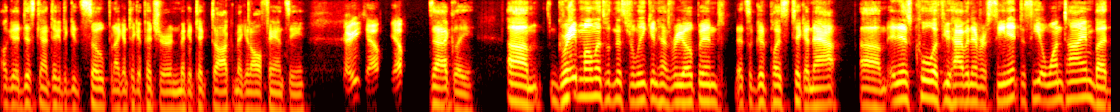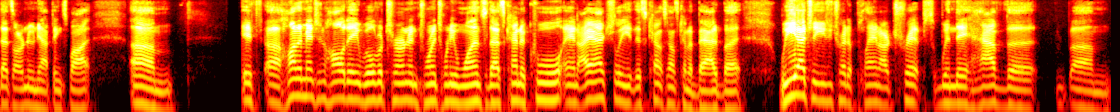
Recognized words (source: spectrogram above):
I'll get a discount ticket to get soap, and I can take a picture and make a TikTok, make it all fancy. there you go yep Exactly. Um, great moments with Mr. Lincoln has reopened. It's a good place to take a nap. Um, it is cool if you haven't ever seen it to see it one time, but that's our new napping spot. Um, if uh, Haunted Mansion Holiday will return in 2021, so that's kind of cool. And I actually, this kind of sounds kind of bad, but we actually usually try to plan our trips when they have the um,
